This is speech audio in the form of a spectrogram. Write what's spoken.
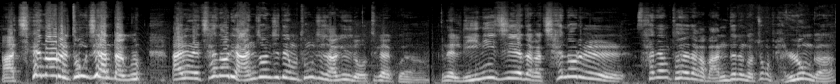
아 채널을 통제한다고? 아니 근데 채널이 안전지되면 통제 자기들이 어떻게 할 거야? 근데 리니지에다가 채널을 사냥터에다가 만드는 건 조금 별론가?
